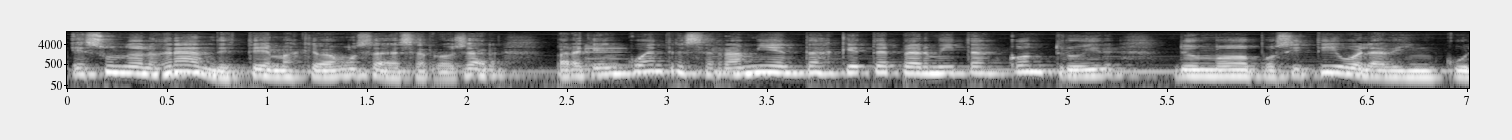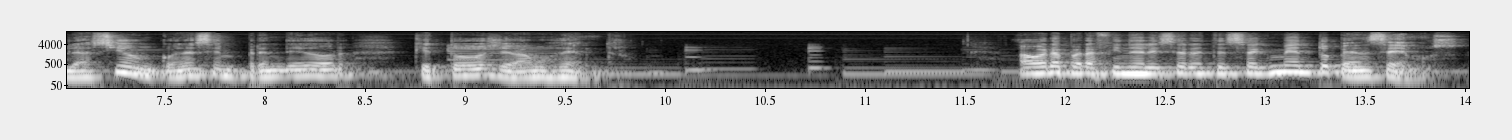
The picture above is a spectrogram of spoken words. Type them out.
es uno de los grandes temas que vamos a desarrollar para que encuentres herramientas que te permitan construir de un modo positivo la vinculación con ese emprendedor que todos llevamos dentro. Ahora para finalizar este segmento pensemos,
